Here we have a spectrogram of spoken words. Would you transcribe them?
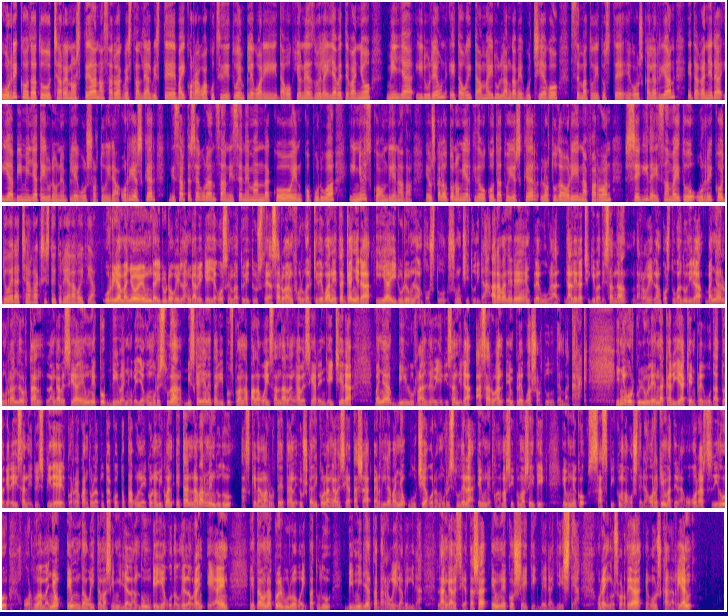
Urriko datu txarren ostean, azaroak bestalde albiste baikorragoak utzi ditu enpleguari dagokionez duela hilabete baino, mila irureun eta hogeita amairu langabe gutxiago zenbatu dituzte ego euskal herrian, eta gainera ia bi mila eta irureun enplegu sortu dira. Horri esker, gizarte segurantzan izen emandakoen kopurua inoizko handiena da. Euskal Autonomia Erkidegoko datu esker, lortu da hori, Nafarroan segida izan baitu urriko joera txarrak iturria gagoitia. Urria baino eunda irurogei langabe gehiago zenbatu dituzte azaroan foru erkidegoan eta gainera ia irureun lanpostu suntxitu dira. Araban ere enplegu galera txiki bat izan da, berrogei lanpostu galdu dira, baina lurralde hortan langabezia euneko bi baino gehiago murriztu da. Bizkaian eta gipuzkoan apalagoa izan da langabeziaren jeitxiera, baina bi lurralde horiek izan dira azaroan enplegua sortu duten bakarrak. Inogurkulu lehendakariak enplegu datuak ere izan ditu izpide elkorreo kantolatu aipatutako topagune ekonomikoan eta nabarmendu du azken hamar urteetan Euskadiko langabezia tasa erdira baino gutxiagora murriztu dela euneko amaseiko maseitik euneko zazpiko mabostera. Horrekin batera gogorazi du ordua baino eunda hogeita masei mila landun gehiago daudela orain eaen eta honako helburu hau aipatu du 2000 eta berrogeira begira. Langabezia tasa euneko seitik bera jeistea. Oraingo ordea, ego euskal herrian,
